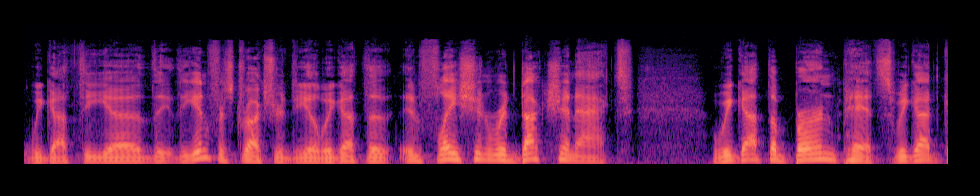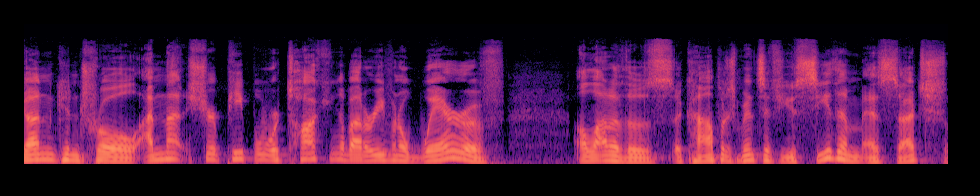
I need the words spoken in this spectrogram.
we got the uh, the the infrastructure deal, we got the Inflation Reduction Act." We got the burn pits. We got gun control. I'm not sure people were talking about or even aware of a lot of those accomplishments. If you see them as such,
